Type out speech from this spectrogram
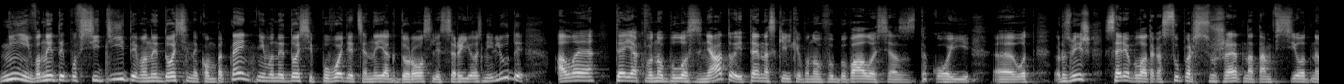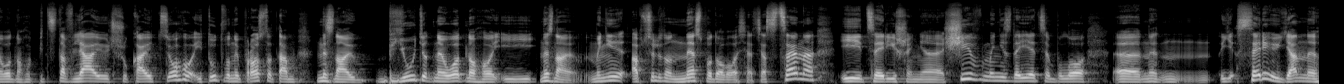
ні, вони, типу, всі діти, вони досі некомпетентні, вони досі поводяться не як дорослі, серйозні люди. Але те, як воно було знято, і те, наскільки воно вибивалося з такої. Е, от розумієш, серія була така суперсюжетна, там всі одне одного підставляють, шукають цього, і тут вони просто там не знаю, б'ють одне одного, і не знаю, мені абсолютно не сподобалася ця сцена, і це рішення щів, мені здається, було е, не серією я не,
